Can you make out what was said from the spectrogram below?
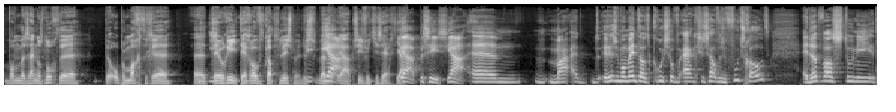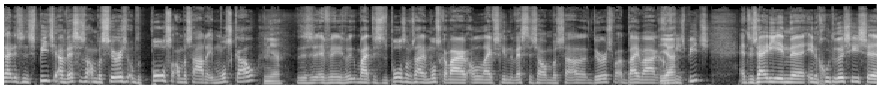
want we zijn alsnog de, de oppermachtige eh, theorie tegenover het kapitalisme. Dus Ja. hebben- ja, precies wat je zegt. Ja, Ja. precies. Ja, Ehm, maar er is een moment dat Khrushchev eigenlijk zichzelf in zijn voet schoot. En dat was toen hij tijdens een speech aan westerse ambassadeurs op de Poolse ambassade in Moskou. Ja. Dat is even ingewikkeld, maar het is de Poolse ambassade in Moskou waar allerlei verschillende westerse ambassadeurs bij waren. Ja. een speech. En toen zei hij in, eh, in een goed Russisch: eh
